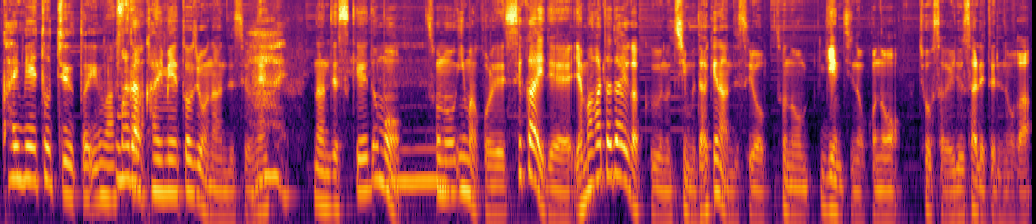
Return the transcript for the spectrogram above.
解明途中と言いますまだ解明途上なんですよね、はい、なんですけれどもその今これ世界で山形大学のチームだけなんですよ。その現地のこの調査が許されてるのが。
